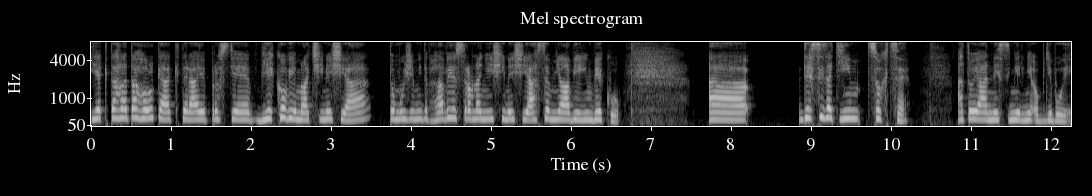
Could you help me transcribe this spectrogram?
jak tahle ta holka, která je prostě věkově mladší než já, to může mít v hlavě srovnanější, než já jsem měla v jejím věku. A jde si za tím, co chce. A to já nesmírně obdivuji.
